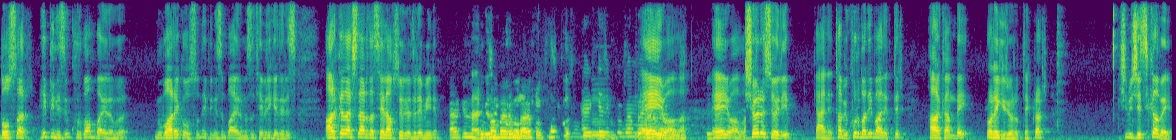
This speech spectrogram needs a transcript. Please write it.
dostlar hepinizin kurban bayramı mübarek olsun. Hepinizin bayramınızı tebrik ederiz. Arkadaşlar da selam söylüyordur eminim. Herkesin Herkesin kurban bayramı mübarek olsun. Herkesin kurban bayramı. Eyvallah. Eyvallah. Şöyle söyleyeyim. Yani tabii kurban ibadettir. Hakan Bey. Role giriyorum tekrar. Şimdi Jessica Bey.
